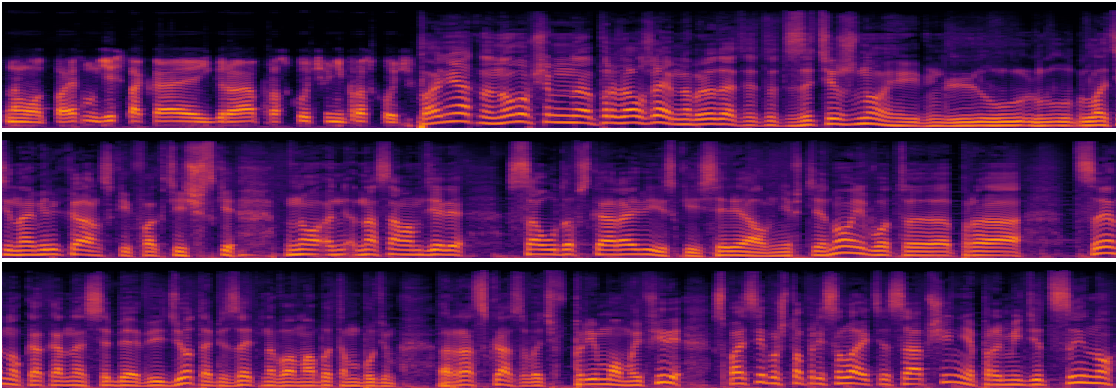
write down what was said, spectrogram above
Ну вот, поэтому здесь такая игра проскочив, не проскочив. Понятно. Ну, в общем, продолжаем наблюдать этот затяжной латиноамериканский фактически, но на самом деле саудовско-аравийский сериал «Нефтяной». Вот э, про цену, как она себя ведет. Обязательно вам об этом будем рассказывать в прямом эфире. Спасибо, что присылаете сообщения про медицину.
